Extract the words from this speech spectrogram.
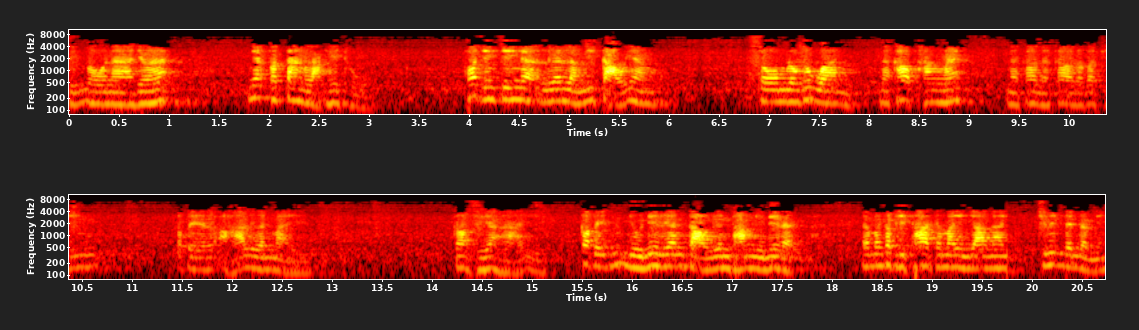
สิงโภนาใช่ไหมเนี่ยก็ตั้งหลักให้ถูก เพราะจริงๆเนี่ยเรือนหลังนี้เก่าอย่างโทมลงทุกวันนะเข้าพังไหมนะเข้านะเข้าแล้วก็ทิ้งก็ไปอาหาเรือนใหม่ ก็เสียหายอีก ก็ไปอยู่นี่เรือนเก่าเรือนพังอยู่นี่แหละ แล้วมันก็ผิดพลาดกันมาอย่างยาวนานชีวิตเป็นแบบนี้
